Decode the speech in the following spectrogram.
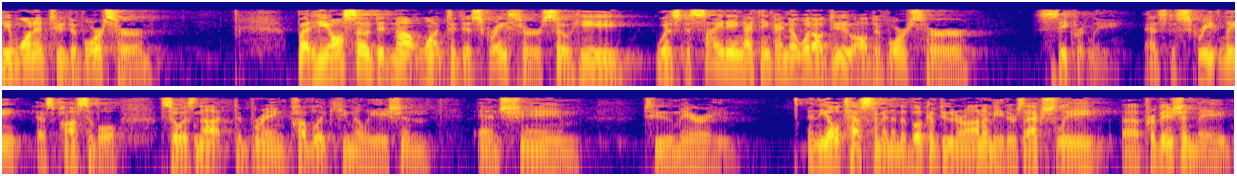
he wanted to divorce her. But he also did not want to disgrace her, so he was deciding, I think I know what I'll do. I'll divorce her secretly, as discreetly as possible, so as not to bring public humiliation and shame to Mary. In the Old Testament, in the book of Deuteronomy, there's actually a provision made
